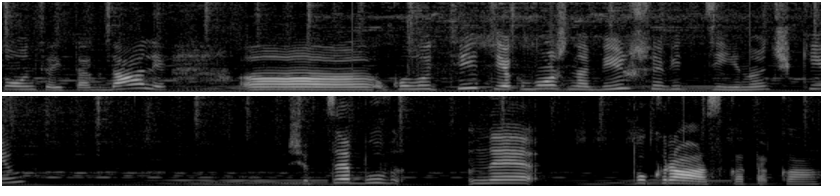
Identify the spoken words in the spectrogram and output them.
сонця і так далі, колотіть як можна більше відтіночків, щоб це був не покраска така,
